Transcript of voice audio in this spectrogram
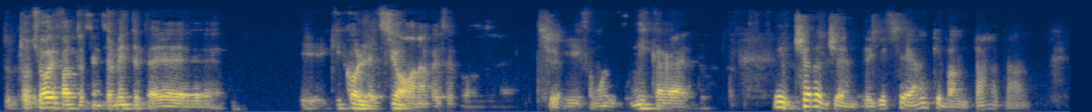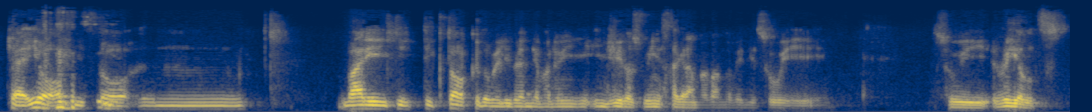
Tutto ciò è fatto essenzialmente per eh, chi colleziona queste cose, Sì. i famosi sneakerhead. C'era gente che si è anche vantata. Cioè, io ho Sì. visto mm, vari ti- TikTok dove li prendevano in, in giro su Instagram quando vedi sui, sui Reels,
